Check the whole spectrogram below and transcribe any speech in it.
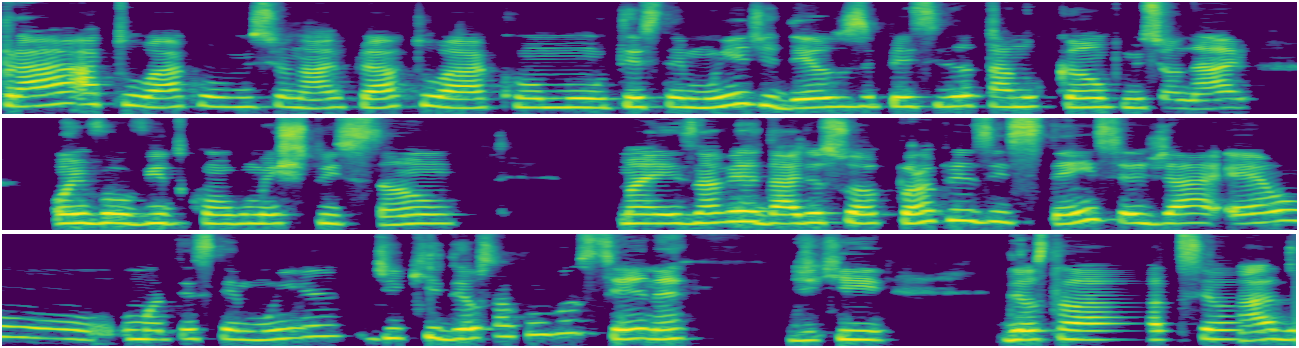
para atuar como missionário, para atuar como testemunha de Deus, você precisa estar tá no campo missionário ou envolvido com alguma instituição. Mas, na verdade, a sua própria existência já é um, uma testemunha de que Deus está com você, né? De que Deus está do seu lado.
